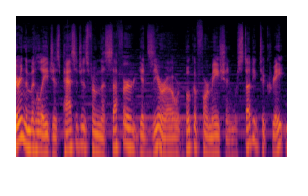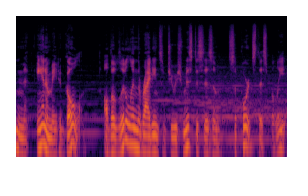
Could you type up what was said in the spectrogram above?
During the Middle Ages, passages from the Sefer Yetzirah, or Book of Formation, were studied to create and animate a golem, although little in the writings of Jewish mysticism supports this belief.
